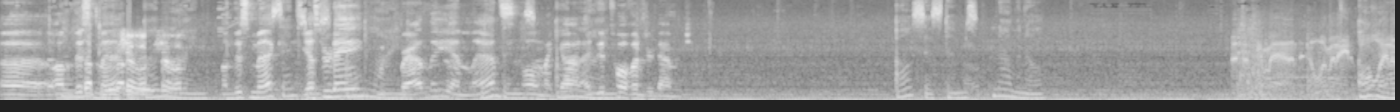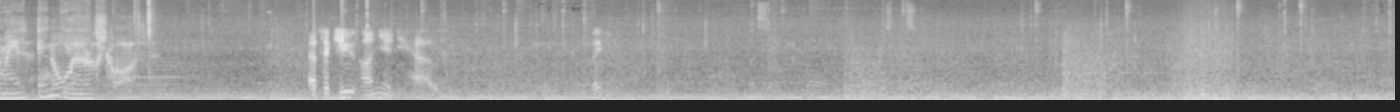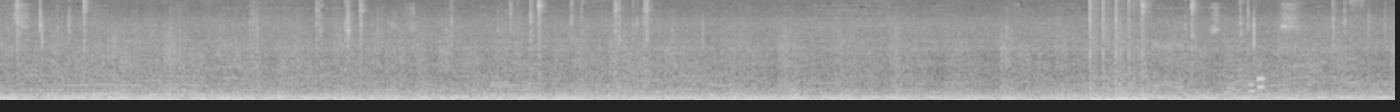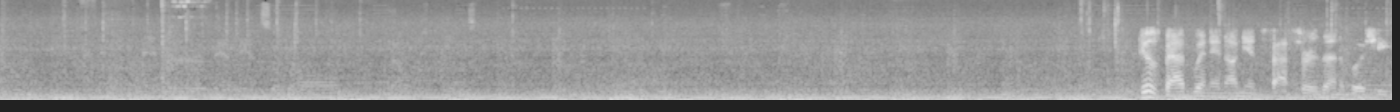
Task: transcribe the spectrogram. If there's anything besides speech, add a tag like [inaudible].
Uh, on this What's mech, on this mech, yesterday with Bradley and Lance. Oh my god, I did 1200 damage. All systems nominal. This is command. Eliminate all Override enemies, no matter the cost. That's a cute onion you have. Thank you. Feels bad when an onion's faster than a bushy.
